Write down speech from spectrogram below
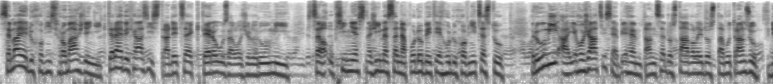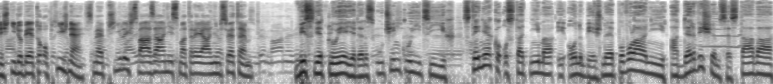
Sema je duchovní shromáždění, které vychází z tradice, kterou založil Rumi. Zcela upřímně snažíme se napodobit jeho duchovní cestu. Rumi a jeho žáci se během tance dostávali do stavu tranzu. V dnešní době je to obtížné, jsme příliš svázáni s materiálním světem. Vysvětluje jeden z účinkujících. Stejně jako ostatní má i on běžné povolání a dervišem se stává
